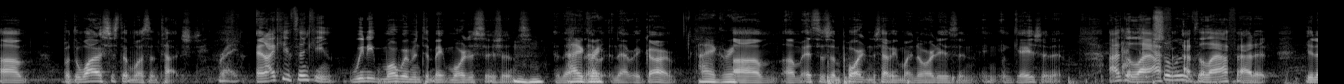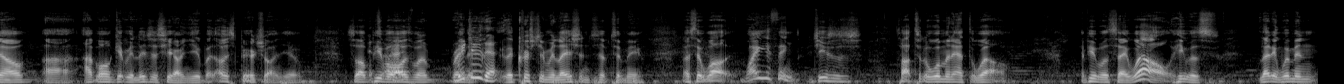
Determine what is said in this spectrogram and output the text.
Um, but the water system wasn't touched. Right. And I keep thinking we need more women to make more decisions in, that, Mm-hmm. In that- agree. in that regard. I agree. Um, um, it's as important as having minorities in, in, engaged in it. I have to laugh. Absolutely. I have to laugh at it. You know, uh, I won't get religious here on you, but I was spiritual on you. So people all right. always want to bring We the, do that. the Christian relationship to me. I said, well, why do you think Jesus talked to the woman at the well? And people would say, well, he was letting women.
